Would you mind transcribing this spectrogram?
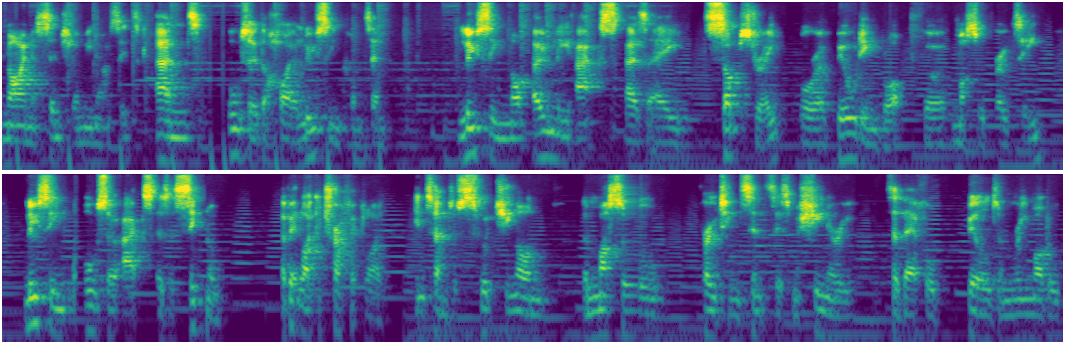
nine essential amino acids, and also the higher leucine content leucine not only acts as a substrate or a building block for muscle protein, leucine also acts as a signal, a bit like a traffic light in terms of switching on the muscle protein synthesis machinery to therefore build and remodel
